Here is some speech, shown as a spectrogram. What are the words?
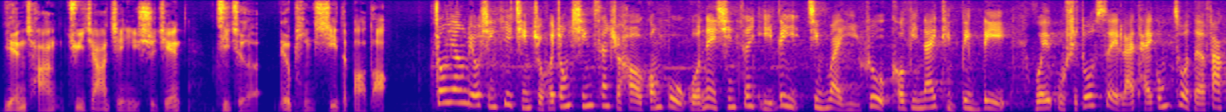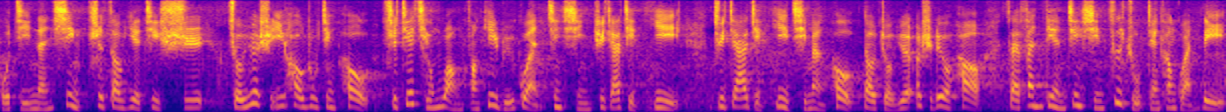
延长居家检疫时间。记者刘品希的报道。中央流行疫情指挥中心三十号公布，国内新增一例境外引入 COVID-19 病例，为五十多岁来台工作的法国籍男性制造业技师。九月十一号入境后，直接前往防疫旅馆进行居家检疫。居家检疫期满后，到九月二十六号在饭店进行自主健康管理。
